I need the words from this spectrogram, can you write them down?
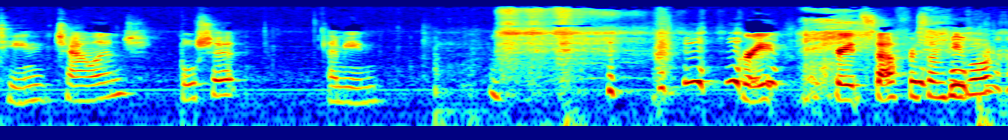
Ting challenge bullshit. I mean, great, great stuff for some people.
